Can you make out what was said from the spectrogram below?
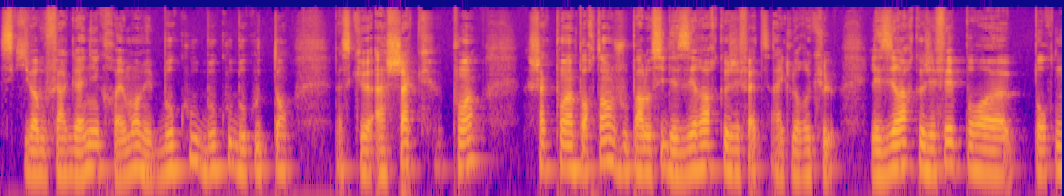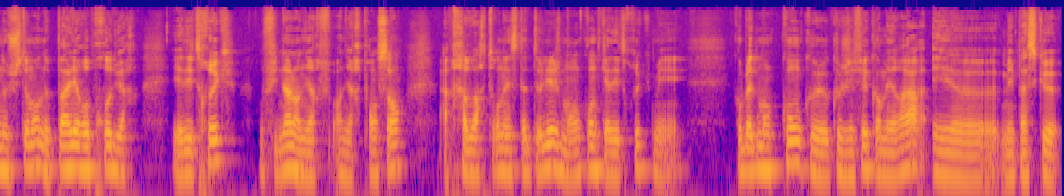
Ce qui va vous faire gagner, croyez-moi, mais beaucoup, beaucoup, beaucoup de temps. Parce que à chaque point, chaque point important, je vous parle aussi des erreurs que j'ai faites avec le recul. Les erreurs que j'ai faites pour, euh, pour justement ne pas les reproduire. Il y a des trucs, au final, en y, en y repensant, après avoir tourné cet atelier, je me rends compte qu'il y a des trucs, mais complètement cons que, j'ai fait comme erreur. Euh, mais parce que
